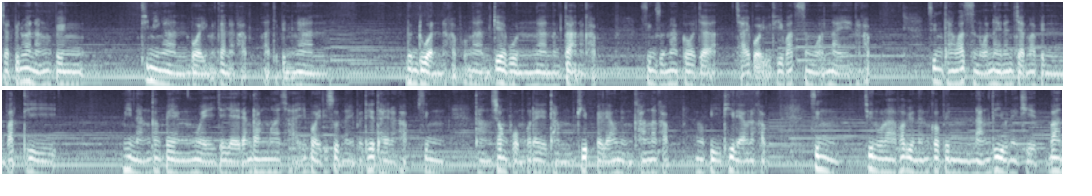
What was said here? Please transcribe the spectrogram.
จัดเป็นว่าหนังกลางเปลงที่มีงานบ่อยเหมือนกันนะครับ อาจจะเป็นงานด่วนๆนะครับพราะงานแก้บนงานต่างๆนะครับ ซึ่งส่วนมากก็จะใช้บ่อยอยู่ที่วัดสงวนในนะครับ ซึ่งทางวัดสนวนในนั้นจัดว่าเป็นวัดที่มีหนังกางแปลงหน่วยใหญ่ๆดัง ๆ มาใช้บ่อยที่สุดในประเทศไทยนะครับ ซึ่งทางช่องผมก็ได้ทำคลิปไปแล้วหนึ่งครั้งนะครับเมื่อปีที่แล้วนะครับ ซึ่งชื่อนุราภาพยนตร์นั้นก็เป็นหนังที่อยู่ในเขตบ้าน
